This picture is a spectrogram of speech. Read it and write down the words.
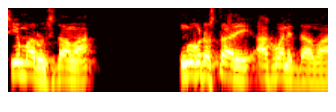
సీఎంఆర్ ఉంచుదామా ఇంకొకటి వస్తుంది ఆహ్వానిద్దామా?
